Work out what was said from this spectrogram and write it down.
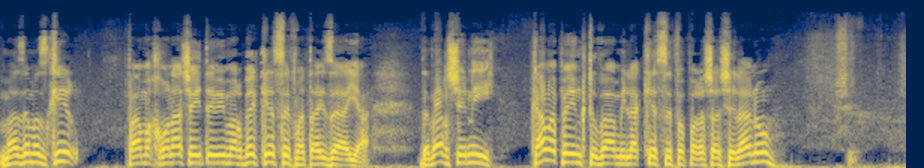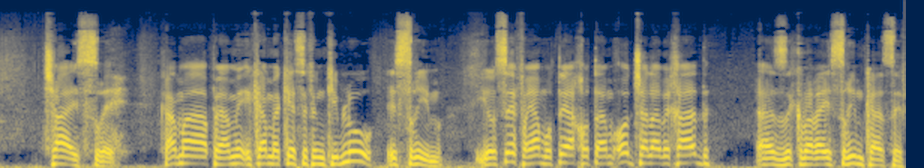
מה זה מזכיר? פעם אחרונה שהייתם עם הרבה כסף מתי זה היה? דבר שני כמה פעמים כתובה המילה כסף בפרשה שלנו? 19 כמה פעמים, כמה כסף הם קיבלו? 20 יוסף היה מותח אותם עוד שלב אחד אז זה כבר ה-20 כסף.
